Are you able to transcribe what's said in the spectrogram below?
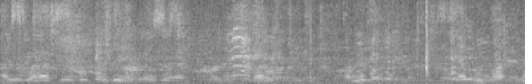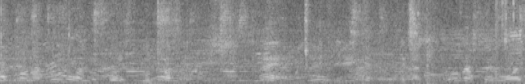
Aí agora tu vou fazer, mas é. Olha, agora. Já tu vai, já tu vai pro olho depois. Não posso. Ou vai pro olho.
